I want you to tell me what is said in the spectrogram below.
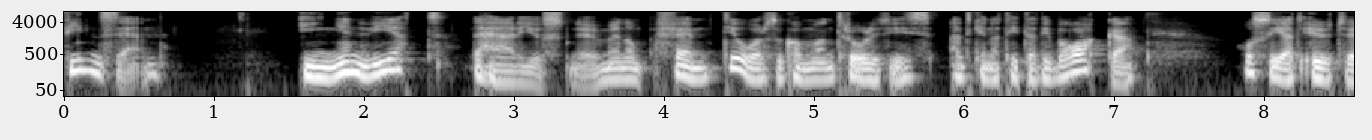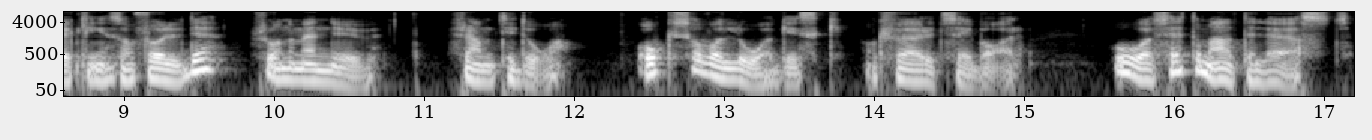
finns än. Ingen vet det här just nu, men om 50 år så kommer man troligtvis att kunna titta tillbaka och se att utvecklingen som följde från och med nu fram till då också var logisk och förutsägbar, oavsett om allt är löst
